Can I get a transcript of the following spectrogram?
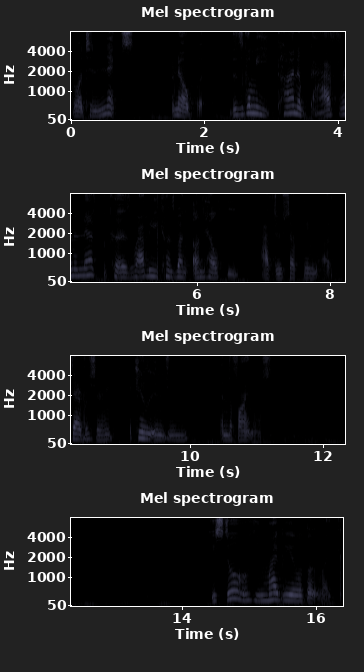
going to the Knicks, but no, but this is gonna be kind of bad for the Nets because Robbie comes back unhealthy after suffering a devastating Achilles injury in the finals. He still he might be able to like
